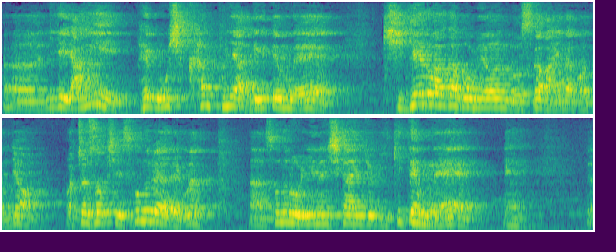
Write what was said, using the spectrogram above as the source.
어, 이게 양이 150g 분이 안 되기 때문에 기계로 하다 보면 로스가 많이 나거든요. 어쩔 수 없이 손으로 해야 되고요. 아, 손으로 올리는 시간이 좀 있기 때문에 예, 어,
